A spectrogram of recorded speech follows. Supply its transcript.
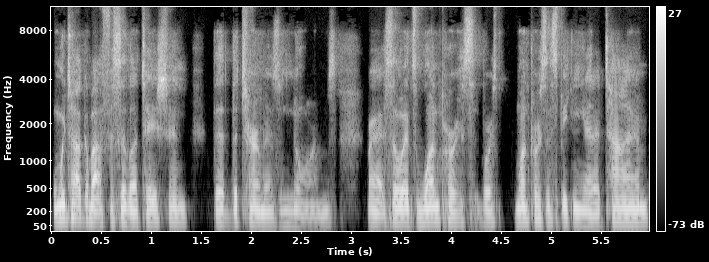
When we talk about facilitation, the, the term is norms, right? So it's one person one person speaking at a time.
